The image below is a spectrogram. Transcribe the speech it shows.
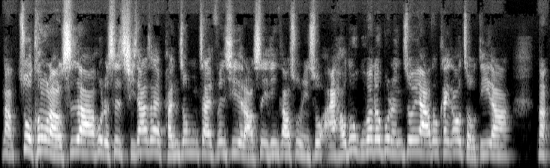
那做空老师啊，或者是其他在盘中在分析的老师，一定告诉你说，哎，好多股票都不能追啊，都开高走低啦。那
